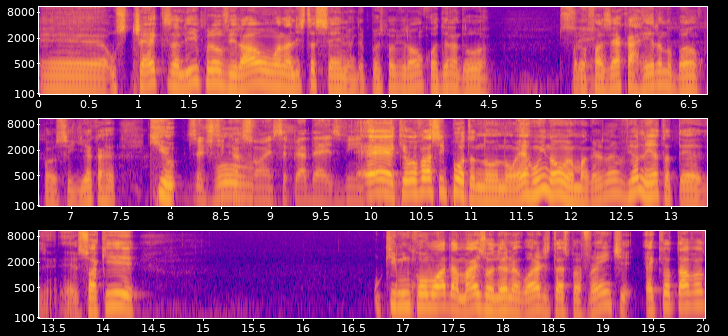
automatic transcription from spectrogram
é, os checks ali para eu virar um analista sênior, depois para virar um coordenador, para eu fazer a carreira no banco, para eu seguir a carreira. Que eu vou- Certificações, CPA 10, 20. é, que eu vou falar assim, pô, tá, não, não é ruim não, é uma grana violenta até. É, Só que o que me incomoda mais olhando agora de trás pra frente é que eu tava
